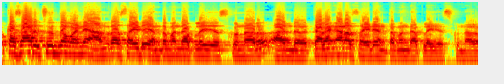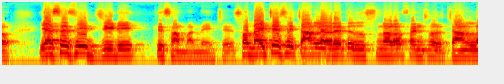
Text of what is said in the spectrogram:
ఒకసారి చూద్దామండి ఆంధ్ర సైడ్ ఎంతమంది అప్లై చేసుకున్నారు అండ్ తెలంగాణ సైడ్ ఎంతమంది అప్లై చేసుకున్నారు ఎస్ఎస్సి జీడీకి సంబంధించి. సో దయచేసి ఛానల్ ఎవరైతే చూస్తున్నారో ఫ్రెండ్స్ ఛానల్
